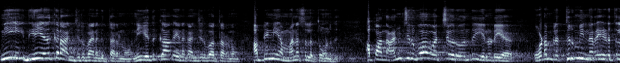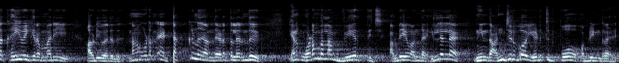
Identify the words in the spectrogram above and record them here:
நீ நீ எதுக்குடா அஞ்சு ரூபாய் எனக்கு தரணும்? நீ எதுக்காக எனக்கு அஞ்சு ரூபாய் தரணும்? அப்படின்னு என் மனசில் தோணுது. அப்போ அந்த அஞ்சு ரூபாய் வச்சவர் வந்து என்னுடைய உடம்புல திரும்பி நிறைய இடத்துல கை வைக்கிற மாதிரி அப்படி வருது. நான் உடனே டக்குன்னு அந்த இடத்துல இருந்து எனக்கு உடம்பெல்லாம் வேர்த்துச்சு. அப்படியே வந்தேன். இல்லை இல்லை நீ இந்த அஞ்சு ரூபாய் எடுத்துகிட்டு போ அப்படின்றாரு.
